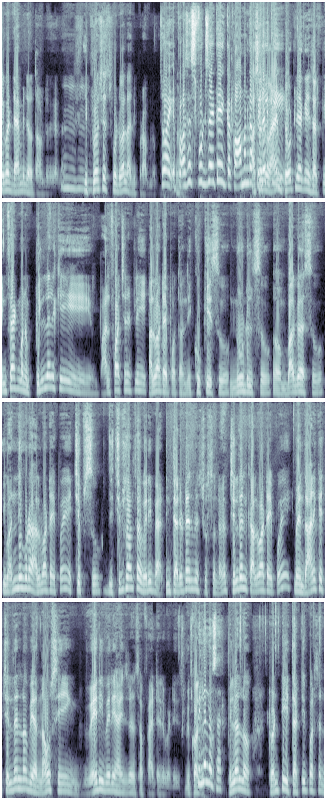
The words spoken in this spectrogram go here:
లివర్ డ్యామేజ్ అవుతా ఉంటుంది కదా. ఈ ప్రాసెస్ ఫుడ్ వల్ల అది ప్రాబ్లం సో ప్రాసెస్ ఫుడ్స్ అయితే ఇంకా కామన్గా అసలు ఐఎమ్ టోటలీ అగేన్స్ ఇన్ఫాక్ట్ మనం పిల్లలకి అన్ఫార్చునేట్లీ అలవాటు అయిపోతుంది కుకీస్ నూడిల్స్ బర్గర్స్ ఇవన్నీ కూడా అలవాటు అయిపోయి chips the chips also very bad ఇంత అడ్వర్టైజ్మెంట్స్ చూస్తుంటాం చిల్డ్రన్కి అలవాటు అయిపోయి మేము దానికి చిల్డ్రన్లో we're now seeing very very high incidence of fatty liberties because పిల్లలు సార్. పిల్లల్లో twenty thirty percent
